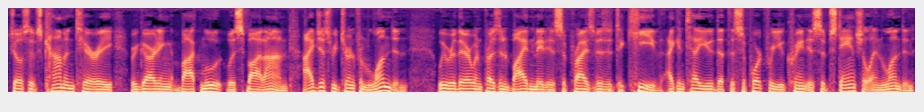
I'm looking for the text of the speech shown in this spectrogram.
Joseph's commentary regarding Bakhmut was spot on. I just returned from London we were there when President Biden made his surprise visit to Kiev. I can tell you that the support for Ukraine is substantial in London.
